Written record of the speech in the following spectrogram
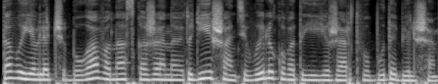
та виявлять, чи була вона скаженою. Тоді і шансів вилікувати її жертву буде більше.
